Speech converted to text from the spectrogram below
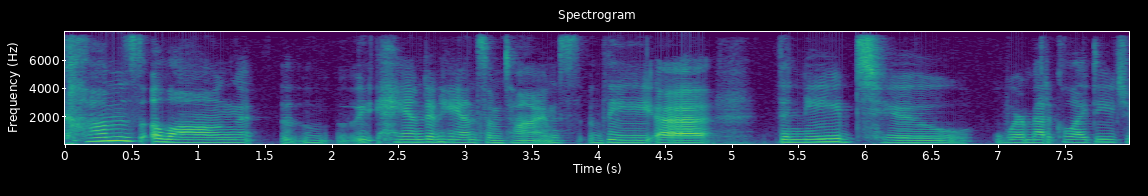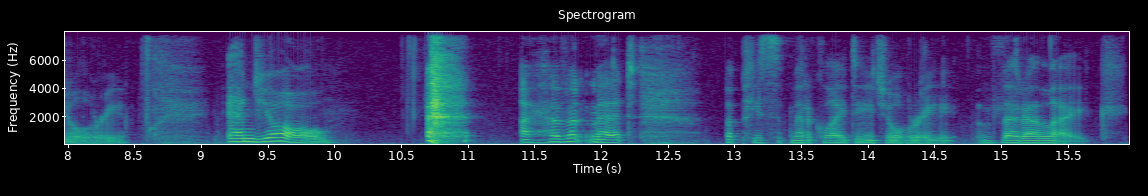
comes along hand in hand sometimes the uh, the need to wear medical ID jewelry. And y'all, I haven't met a piece of medical ID jewelry that I like.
